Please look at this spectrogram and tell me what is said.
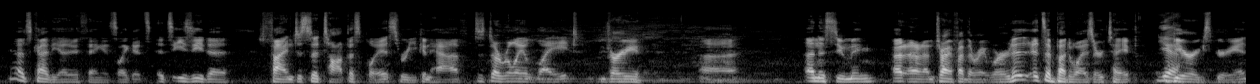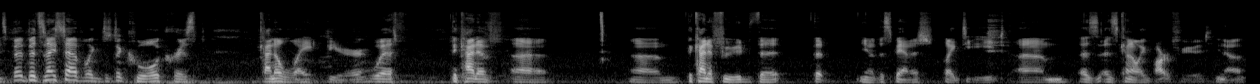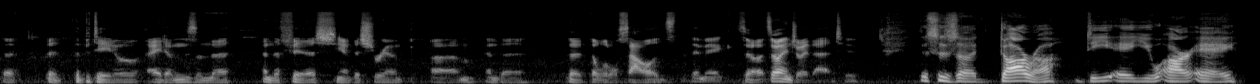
that's kind of the other thing. It's like it's it's easy to find just a tapas place where you can have just a really light, very uh, unassuming. I don't know, I'm trying to find the right word. It, it's a Budweiser type Yeah. beer experience, but, but it's nice to have like just a cool, crisp, kind of light beer with the kind of uh, um, the kind of food that that you know the Spanish like to eat um, as, as kind of like bar food. You know the, the the potato items and the and the fish. You know the shrimp um, and the, the the little salads that they make. So so I enjoy that too. This is a Dara, D A U R A,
